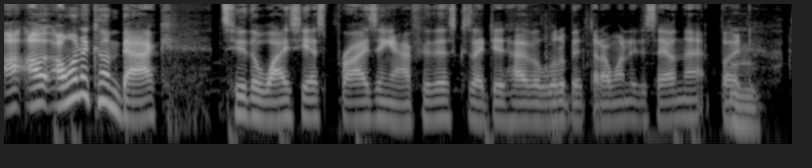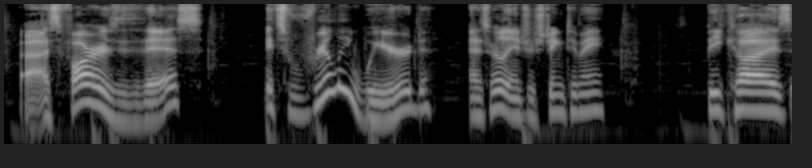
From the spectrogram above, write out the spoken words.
I I, I want to come back to the YCS prizing after this because I did have a little bit that I wanted to say on that. But uh, as far as this, it's really weird and it's really interesting to me because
